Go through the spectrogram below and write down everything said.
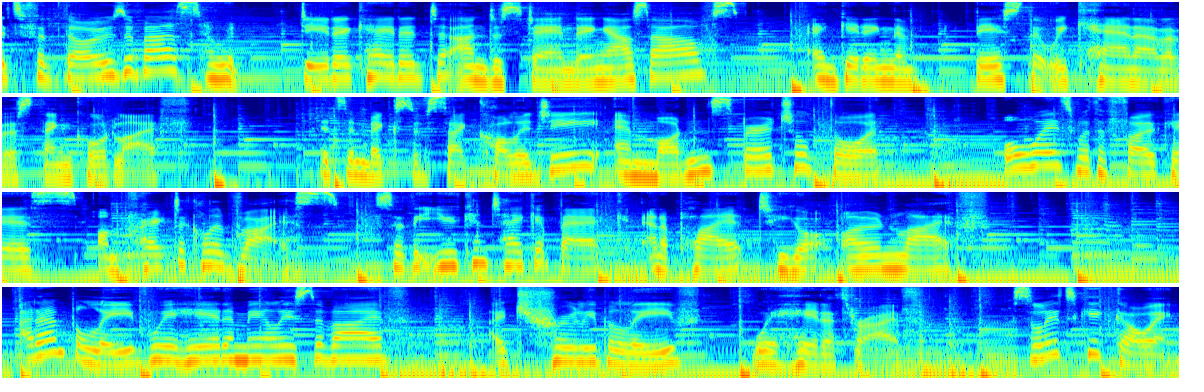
It's for those of us who are dedicated to understanding ourselves and getting the best that we can out of this thing called life. It's a mix of psychology and modern spiritual thought, always with a focus on practical advice so that you can take it back and apply it to your own life. I don't believe we're here to merely survive. I truly believe we're here to thrive. So let's get going.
